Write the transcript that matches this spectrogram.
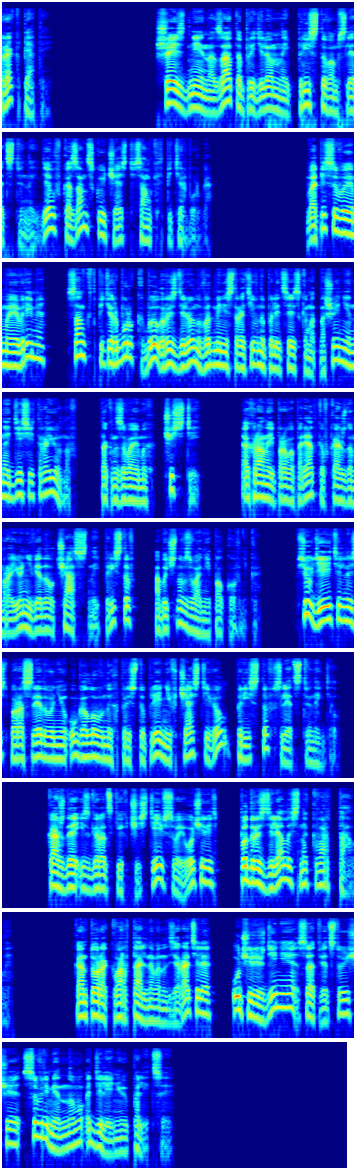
Трек пятый. Шесть дней назад, определенный приставом следственных дел в Казанскую часть Санкт-Петербурга. В описываемое время Санкт-Петербург был разделен в административно-полицейском отношении на 10 районов, так называемых частей. Охраной правопорядка в каждом районе ведал частный пристав, обычно в звании полковника. Всю деятельность по расследованию уголовных преступлений в части вел пристав следственных дел. Каждая из городских частей, в свою очередь, подразделялась на кварталы. Контора квартального надзирателя – учреждение, соответствующее современному отделению полиции.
